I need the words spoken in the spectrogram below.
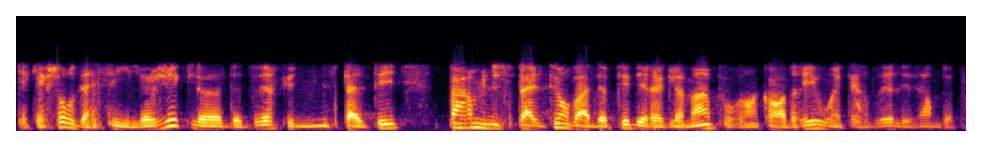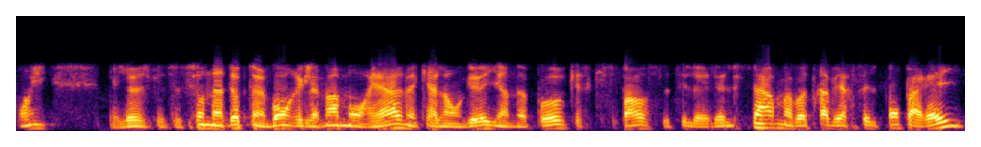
il y a quelque chose d'assez illogique là, de dire qu'une municipalité, par municipalité, on va adopter des règlements pour encadrer ou interdire les armes de poing. Mais là, je veux dire, si on adopte un bon règlement à Montréal, mais qu'à Longueuil, il n'y en a pas, qu'est-ce qui se passe? Le, le, arme va traverser le pont pareil.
